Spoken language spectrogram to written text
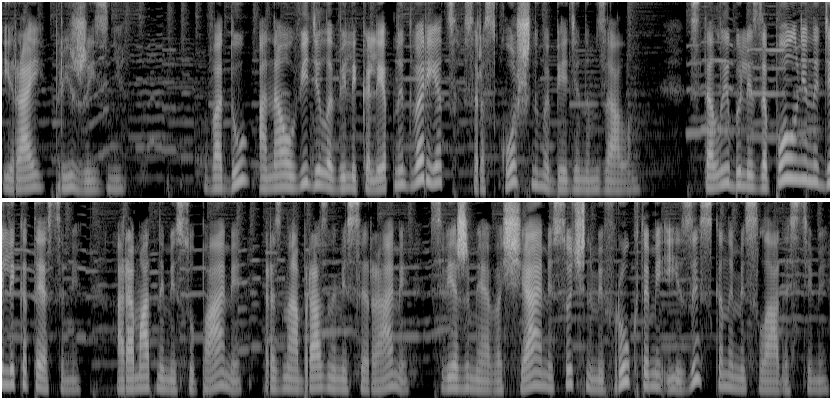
и рай при жизни. В аду она увидела великолепный дворец с роскошным обеденным залом. Столы были заполнены деликатесами, ароматными супами, разнообразными сырами, свежими овощами, сочными фруктами и изысканными сладостями.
